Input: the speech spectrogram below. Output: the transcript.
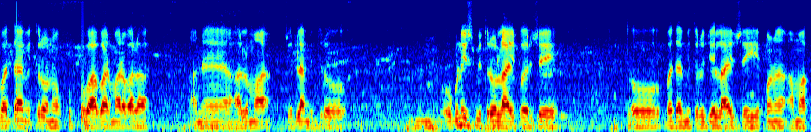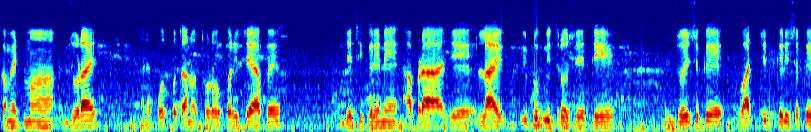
બધા મિત્રોનો ખૂબ ખૂબ આભાર મારા વાલા. અને હાલમાં જેટલા મિત્રો ઓગણીસ મિત્રો લાઈવ પર છે, તો બધા મિત્રો જે લાઈવ છે એ પણ આમાં કમેન્ટમાં જોડાય અને પોતપોતાનો થોડો પરિચય આપે. જેથી કરીને આપણા જે લાઈવ યુટ્યુબ મિત્રો છે તે જોઈ શકે, વાતચીત કરી શકે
